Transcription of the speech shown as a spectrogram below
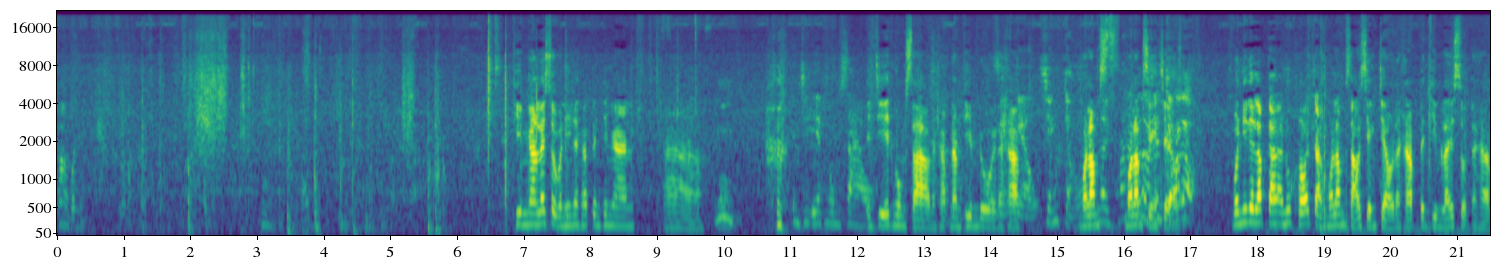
ข้างบนเนี่ยทีมงานไลฟ์สดวันนี้นะครับ เป็นทีมงานอ่างุ่ม NGS นมซาว NGS งมซาวนะครับนำทีมโดยนะครับ เสียงแจ๋วหมอลำหมอลำเสียงแจ๋ว วันนี้ได้รับการอนุเคราะห์จากหมอลำสาวเสียงแจ๋วนะครับ เป็นทีมไลฟ์สดนะครับ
